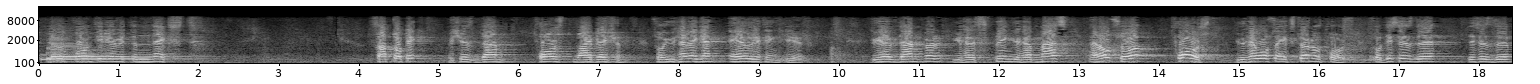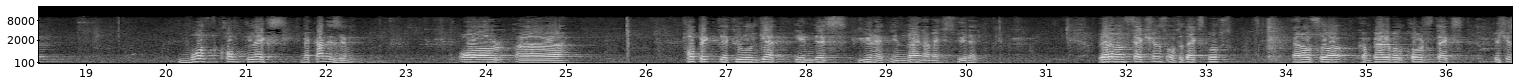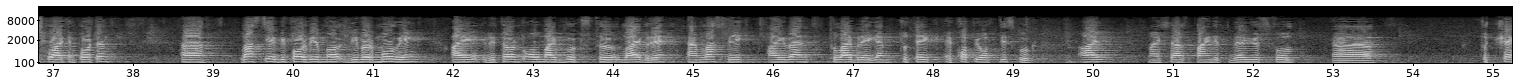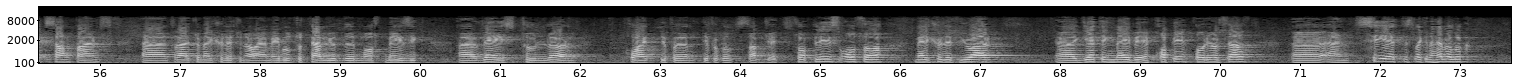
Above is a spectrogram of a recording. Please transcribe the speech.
we will continue with the next subtopic, which is damped forced vibration. So you have again everything here. You have damper, you have spring, you have mass, and also force. You have also external force. So this is the this is the most complex mechanism or uh, topic that you will get in this unit, in dynamics unit. Relevant sections of the textbooks and also comparable course text, which is quite important. Uh, last year, before we, we were moving, I returned all my books to library, and last week I went to library again to take a copy of this book. I myself find it very useful uh, to check sometimes and try to make sure that you know I am able to tell you the most basic uh, ways to learn quite different difficult subjects. So please also make sure that you are uh, getting maybe a copy for yourself uh, and see it, just like you know, have a look.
